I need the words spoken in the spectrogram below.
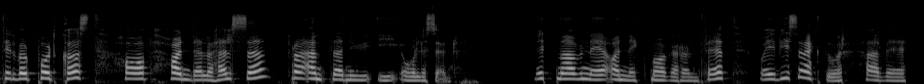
til vår podkast 'Hav, handel og helse' fra NTNU i Ålesund. Mitt navn er Annik Magerholm Fet, og jeg er viserektor her ved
